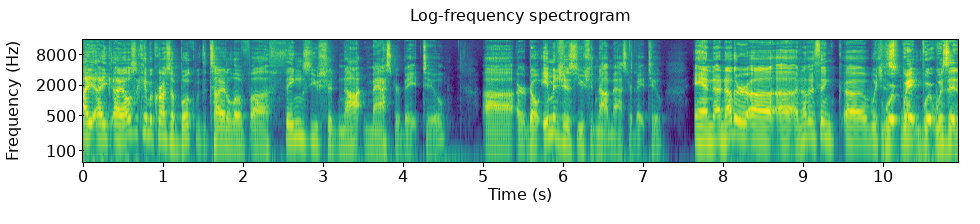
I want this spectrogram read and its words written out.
I, I I also came across a book with the title of uh, "Things You Should Not Masturbate to," uh, or no, images you should not masturbate to, and another uh, uh, another thing uh, which is Were- Wait, were- was it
